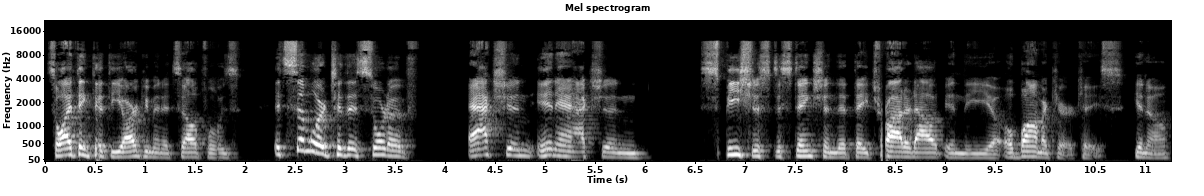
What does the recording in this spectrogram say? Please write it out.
So i think that the argument itself was it's similar to this sort of action inaction specious distinction that they trotted out in the uh, Obamacare case. You know,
